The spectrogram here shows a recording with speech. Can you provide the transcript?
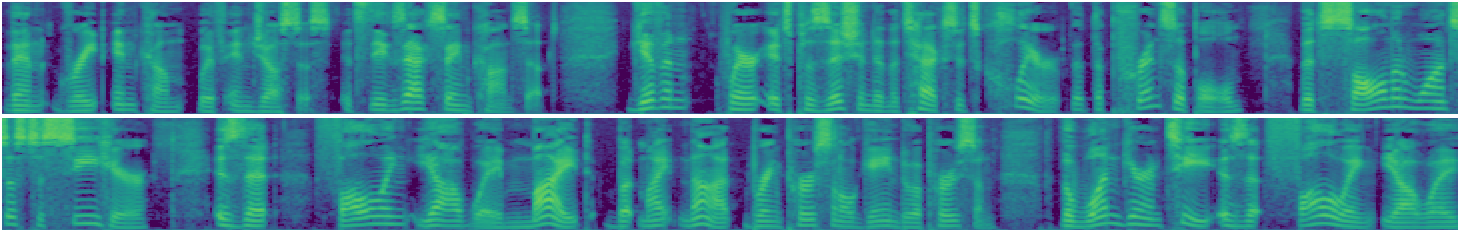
then great income with injustice. It's the exact same concept. Given where it's positioned in the text, it's clear that the principle that Solomon wants us to see here is that following Yahweh might, but might not, bring personal gain to a person. The one guarantee is that following Yahweh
